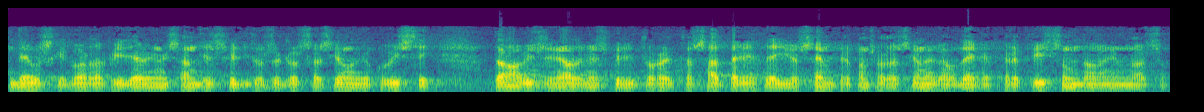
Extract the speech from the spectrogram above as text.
Deus que corda filiarum in Sancte Spiritus illustrazione de cuvisti, dona visionale in Spiritu recta sapere, Deio sempre consolazione laudere, per Christum Dominum nostrum.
